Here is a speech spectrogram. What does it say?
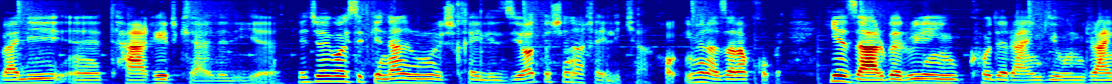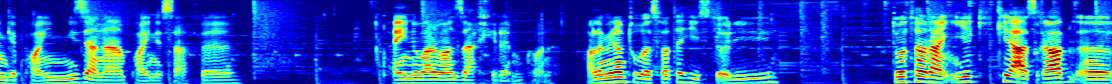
ولی تغییر کرده دیگه. یه جایی وایسید که نه نورش خیلی زیاد باشه نه خیلی کم. خب این به نظرم خوبه. یه ضربه روی این کد رنگی اون رنگ پایین می‌زنم پایین صفحه. و اینو برای من ذخیره می‌کنه. حالا میرم تو قسمت هیستوری. دو تا رنگ یکی که از قبل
